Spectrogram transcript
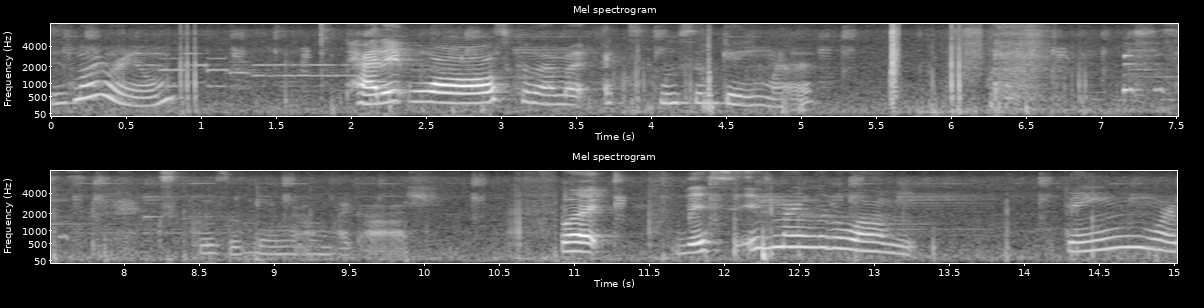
This is my room padded walls because I'm an exclusive gamer. exclusive gamer, oh my gosh. But this is my little um thing where I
